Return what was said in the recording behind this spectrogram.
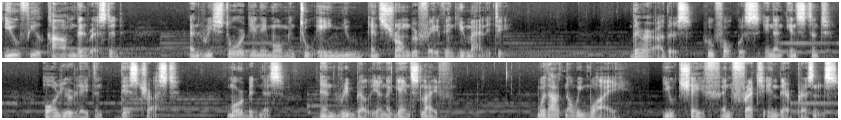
You feel calmed and rested and restored in a moment to a new and stronger faith in humanity. There are others who focus in an instant all your latent distrust, morbidness, and rebellion against life. Without knowing why, you chafe and fret in their presence.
